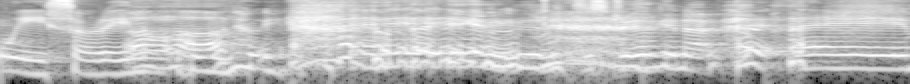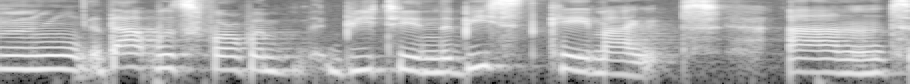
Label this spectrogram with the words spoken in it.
Away, sorry, not Uh-huh. Home and Away. Um, Really Australia now. um, that was for when Beauty and the Beast came out, and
